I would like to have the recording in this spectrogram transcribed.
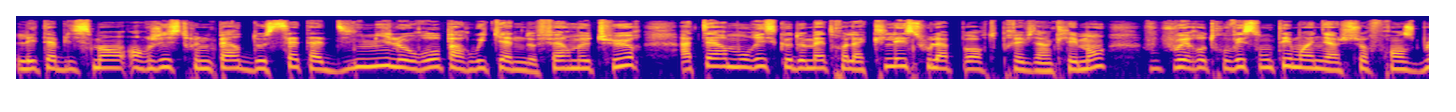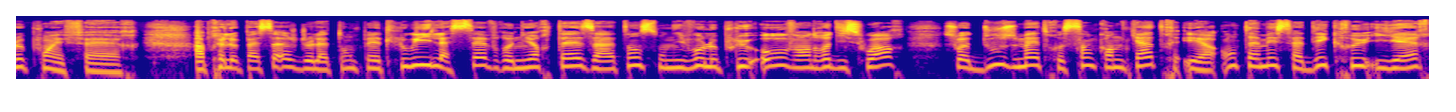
L'établissement enregistre une perte de 7 à 10 000 euros par week-end de fermeture. À terme, on risque de mettre la clé sous la porte, prévient Clément. Vous pouvez retrouver son témoignage sur francebleu.fr. Après le passage de la tempête Louis, la Sèvre niortaise a atteint son niveau le plus haut vendredi soir, soit 12 mètres 54 et a entamé sa décrue hier.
